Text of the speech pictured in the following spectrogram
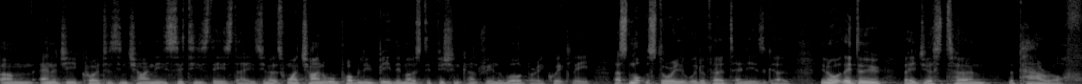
um, energy quotas in Chinese cities these days. You know, it's why China will probably be the most efficient country in the world very quickly. That's not the story that we'd have heard 10 years ago. You know what they do? They just turn the power off.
